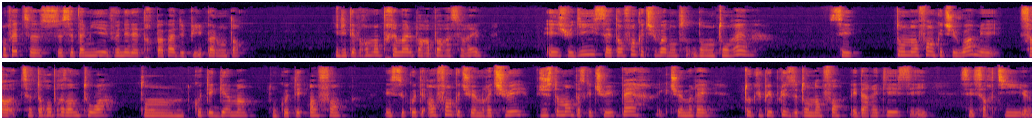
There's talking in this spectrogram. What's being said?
en fait, cet ami venait d'être papa depuis pas longtemps. Il était vraiment très mal par rapport à ce rêve. Et je lui ai dit, cet enfant que tu vois dans, dans ton rêve, c'est ton enfant que tu vois, mais ça, ça te représente toi, ton côté gamin, ton côté enfant, et ce côté enfant que tu aimerais tuer, justement parce que tu es père et que tu aimerais t'occuper plus de ton enfant et d'arrêter ces, ces sorties. Euh,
